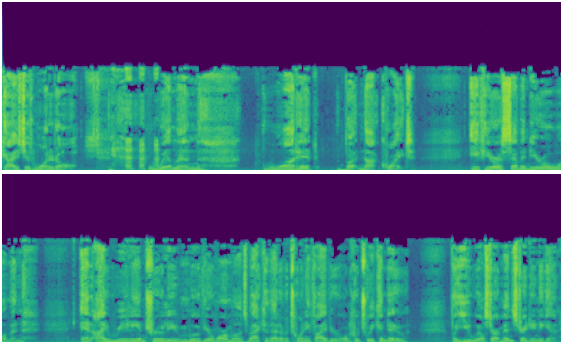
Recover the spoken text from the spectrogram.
guys just want it all. Women want it, but not quite. If you're a 70 year old woman, and I really and truly move your hormones back to that of a 25 year old, which we can do, but you will start menstruating again.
